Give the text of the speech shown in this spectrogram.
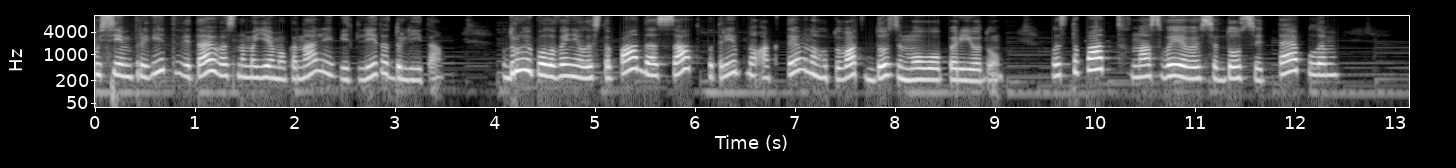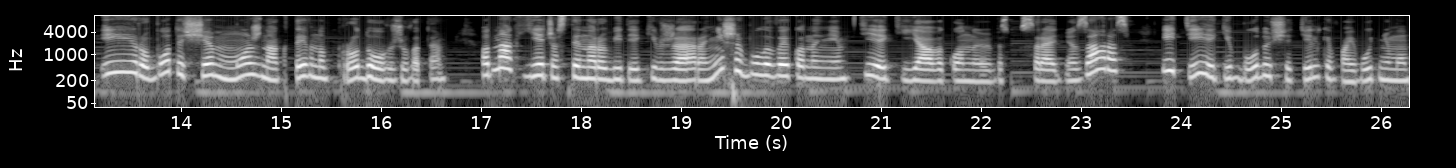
Усім привіт! Вітаю вас на моєму каналі від літа до літа. У другій половині листопада сад потрібно активно готувати до зимового періоду. Листопад у нас виявився досить теплим, і роботи ще можна активно продовжувати. Однак є частина робіт, які вже раніше були виконані, ті, які я виконую безпосередньо зараз, і ті, які буду ще тільки в майбутньому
